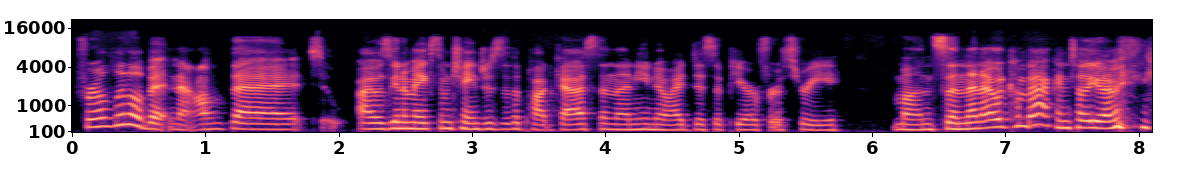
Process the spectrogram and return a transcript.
for a little bit now that I was going to make some changes to the podcast. And then, you know, I'd disappear for three months and then I would come back and tell you I'm making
